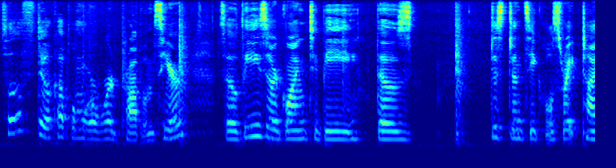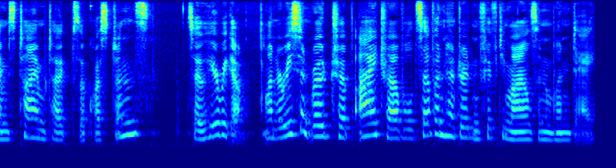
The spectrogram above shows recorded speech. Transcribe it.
So let's do a couple more word problems here. So these are going to be those distance equals rate times time types of questions. So here we go. On a recent road trip, I traveled 750 miles in one day.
